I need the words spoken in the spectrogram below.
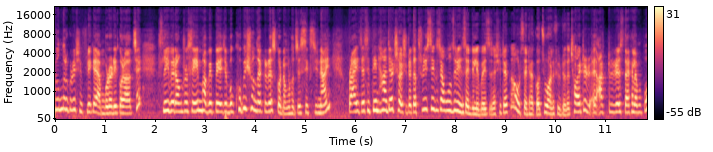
সুন্দর করে শিফলিকে এম্ব্রয়ডারি করা আছে। স্লিভের অংশ সেমভাবে পেয়ে যাব। খুবই সুন্দর একটা ড্রেস কোড নাম্বার হচ্ছে সিক্সটি নাইন প্রাইস আছে তিন হাজার ছয়শো টাকা। Three six double zero inside delivery আশি টাকা ওর সাইড টাকা হচ্ছে ওয়ান ফিফটি টাকা। ছয়টা, আটটা ড্রেস দেখালাম আপু।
